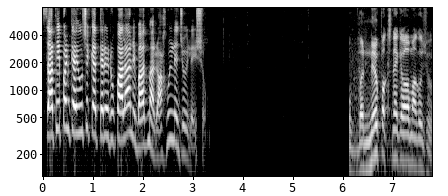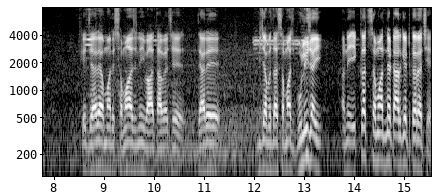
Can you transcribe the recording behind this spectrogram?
સાથે પણ કહ્યું છે કે અત્યારે રૂપાલા અને બાદમાં રાહુલને જોઈ લઈશું. બંને પક્ષને કહેવા માગું છું કે જ્યારે અમારી સમાજની વાત આવે છે, ત્યારે બીજા બધા સમાજ ભૂલી જાય અને એક જ સમાજને ટાર્ગેટ કરે છે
